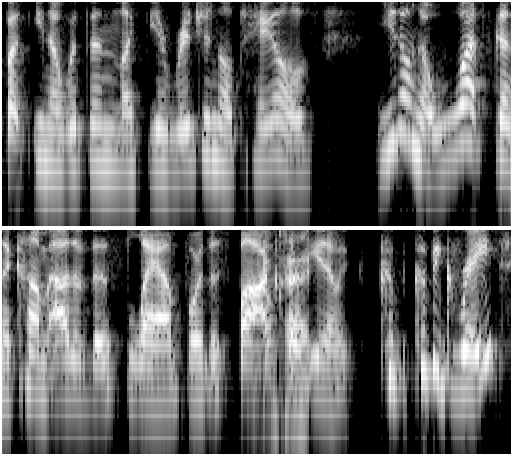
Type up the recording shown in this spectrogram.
but you know within like the original tales. You don't know what's going to come out of this lamp or this box, or Okay. you know, it could could be great.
